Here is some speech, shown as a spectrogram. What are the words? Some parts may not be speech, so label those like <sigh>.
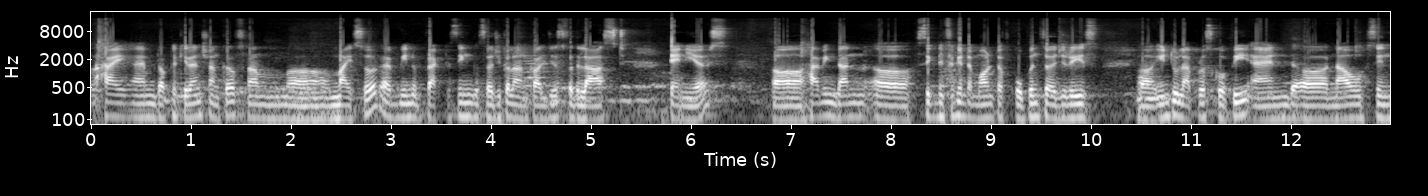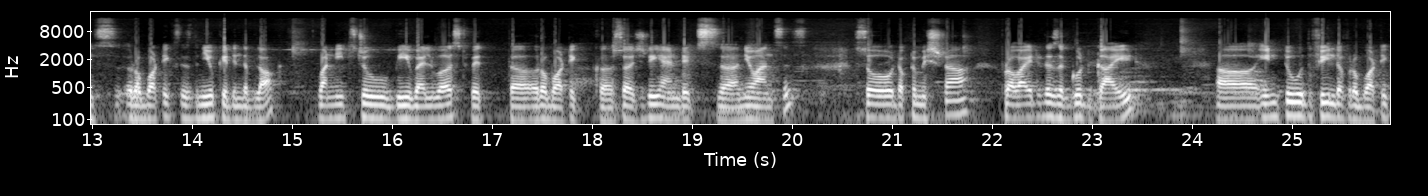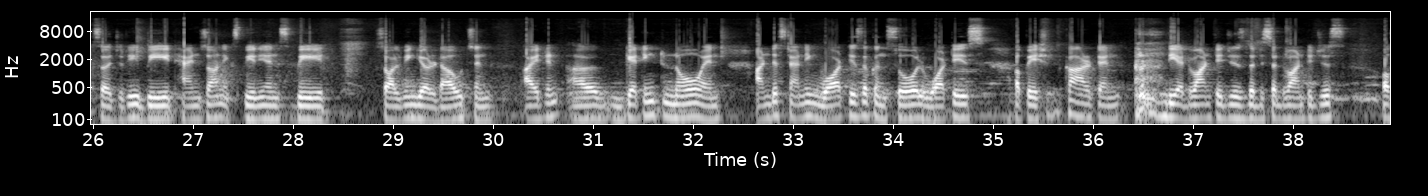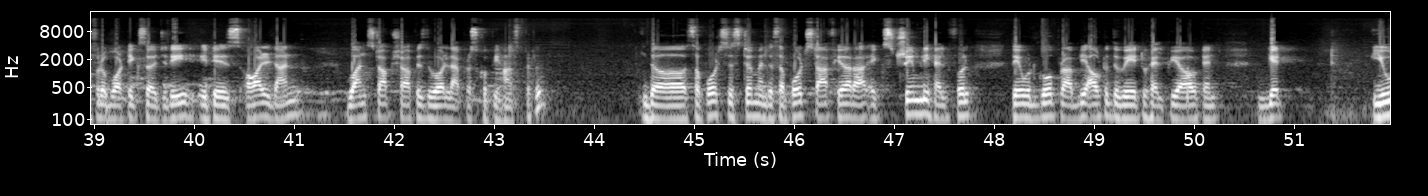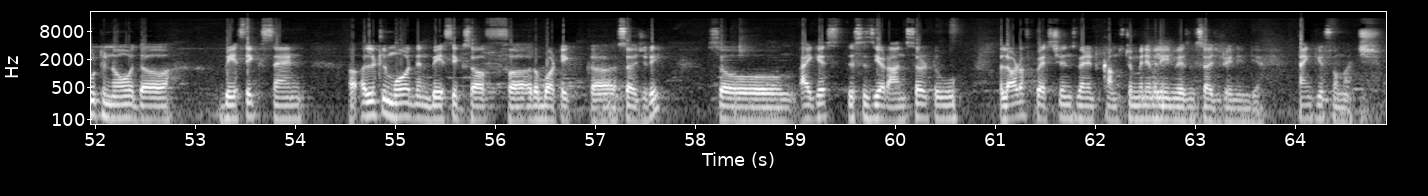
Hi, I'm Dr. Kiran Shankar from uh, Mysore. I've been a practicing surgical oncologist for the last 10 years. Uh, having done a significant amount of open surgeries uh, into laparoscopy and uh, now since robotics is the new kid in the block, one needs to be well versed with robotic uh, surgery and its uh, nuances. So Dr. Mishra provided us a good guide uh, into the field of robotic surgery, be it hands-on experience, be it solving your doubts and uh, getting to know and understanding what is the console, what is a patient cart and <clears throat> the advantages, the disadvantages of robotic surgery. It is all done. One-stop shop is the World Laparoscopy Hospital the support system and the support staff here are extremely helpful they would go probably out of the way to help you out and get you to know the basics and a little more than basics of uh, robotic uh, surgery. So i guess this is your answer to a lot of questions when it comes to minimally invasive surgery in india. Thank you so much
